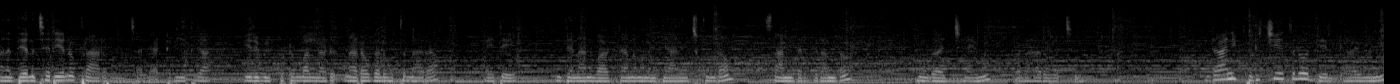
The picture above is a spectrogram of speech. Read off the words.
మన దినచర్యను ప్రారంభించాలి. అటు రీతిగా మీరు మీ కుటుంబాలు నడు నడవగలుగుతున్నారా? అయితే ఈ దినాన్ని వాగ్దానం మనం ధ్యానించుకుందాం. సామెతల గ్రంథం మూడో అధ్యాయం పదహారు వచ్చిన దాని కుడి చేతిలో దీర్ఘాయువును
